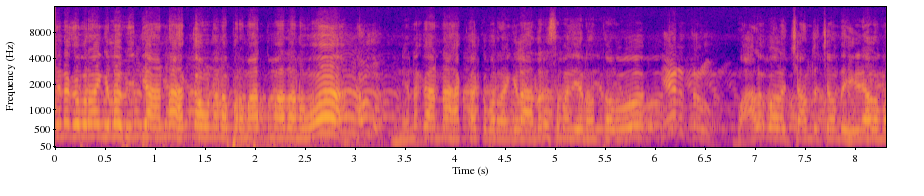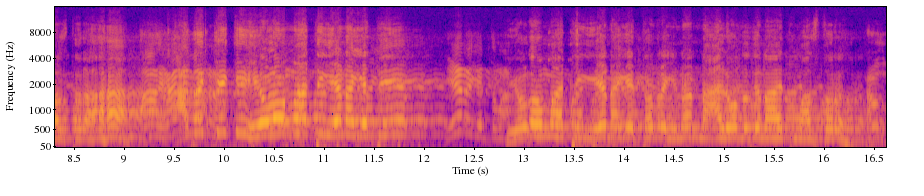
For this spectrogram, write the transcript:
ನಿನಗ ಬರಂಗಿಲ್ಲ ವಿದ್ಯೆ ಅನ್ನ ಹಾಕ ನನ್ನ ಪರಮಾತ್ಮ ಅದನು. ನಿನಗ ಅನ್ನ ಹಾಕಾಕ ಬರಂಗಿಲ್ಲ ಅದರ ಸಂಬಂಧ ಏನಂತಾಳು? ಏನಂತಳು? ಬಾಳ ಬಾಳ ಚಂದ ಚಂದ ಹೇಳ್ಯಾಳ ಮಾಡ್ತಾರ ಹೆಂಗ್ ಅದಕ್ಕೆ ಹೇಳೋ ಮಾತಿಗೆ ಏನಾಗೈತಿ? ಹೇಳೋ ಮಾತಿಗೆ ಏನಾಗೈತಿ ಅಂದ್ರೆ ಇನ್ನೊಂದು ನಾಳೆ ಒಂದು ದಿನ ಆಯ್ತು ಮಾಸ್ತರ್. ಹೌದು.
